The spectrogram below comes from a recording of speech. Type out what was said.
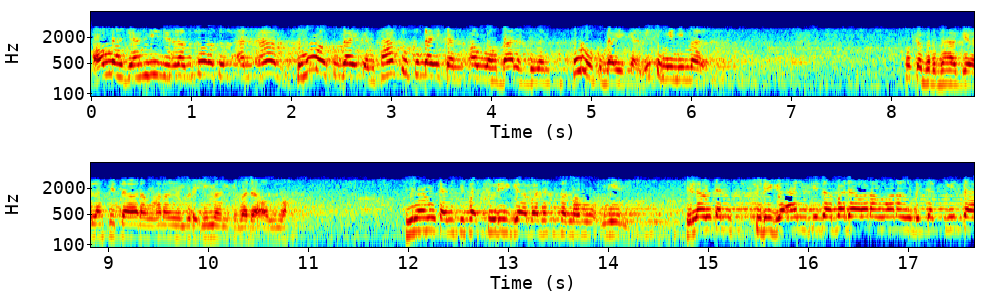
Allah janji di dalam suratul An'am, semua kebaikan, satu kebaikan Allah balas dengan sepuluh kebaikan. Itu minimal. Maka berbahagialah kita orang-orang yang beriman kepada Allah. Hilangkan sifat curiga pada sesama mukmin. Hilangkan curigaan kita pada orang-orang dekat kita,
